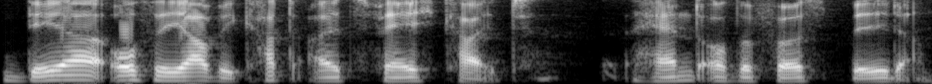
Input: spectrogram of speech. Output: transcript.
Der Othejavik hat als Fähigkeit Hand of the First Builder.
